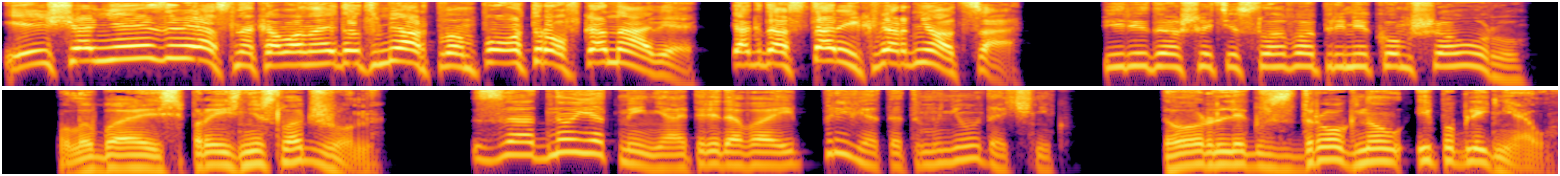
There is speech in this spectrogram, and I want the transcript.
«Еще неизвестно, кого найдут мертвым поутру в канаве, когда старик вернется!» «Передашь эти слова прямиком Шаору», — улыбаясь, произнесла Джун. Заодно и от меня передавай привет этому неудачнику». Торлик вздрогнул и побледнел.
